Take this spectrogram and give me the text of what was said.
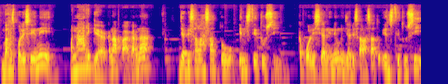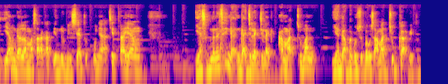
Bahas polisi ini menarik ya, kenapa? Karena jadi salah satu institusi kepolisian ini menjadi salah satu institusi yang dalam masyarakat Indonesia itu punya citra yang ya sebenarnya sih nggak nggak jelek-jelek amat, cuman ya nggak bagus-bagus amat juga gitu.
